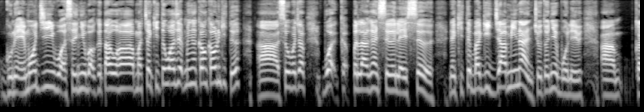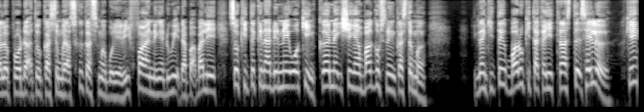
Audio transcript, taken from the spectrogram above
guna emoji, buat senyum, buat ketawa macam kita WhatsApp dengan kawan-kawan kita. Ah uh, so macam buat pelanggan selesa dan kita bagi jaminan. Contohnya boleh um, kalau produk tu customer tak suka, customer boleh refund dengan duit dapat balik. So kita kena ada networking, connection yang bagus dengan customer dan kita baru kita akan jadi trusted seller. Okay?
